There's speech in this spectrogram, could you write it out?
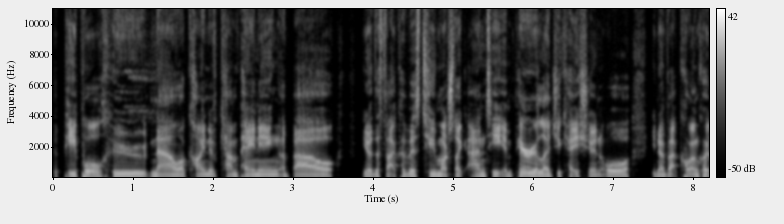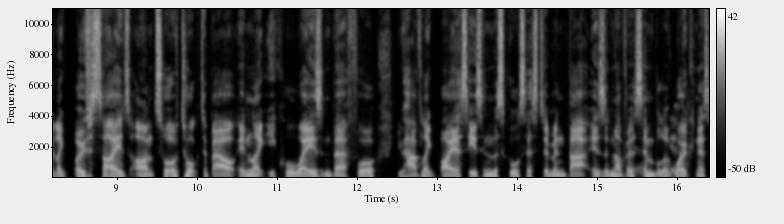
the people who now are kind of campaigning about you know the fact that there's too much like anti-imperial education or you know that quote unquote like both sides aren't sort of talked about in like equal ways and therefore you have like biases in the school system and that is another yeah, symbol of yeah. wokeness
